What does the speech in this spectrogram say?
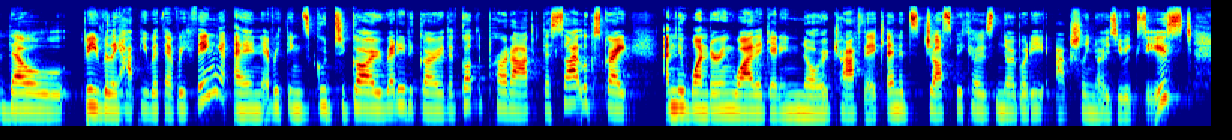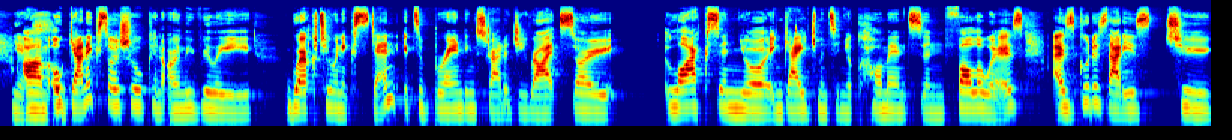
they'll be really happy with everything and everything's good to go, ready to go. They've got the product, the site looks great, and they're wondering why they're getting no traffic. And it's just because nobody actually knows you exist. Yes. Um, organic social can only really work to an extent. It's a branding strategy, right? So likes and your engagements and your comments and followers, as good as that is to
